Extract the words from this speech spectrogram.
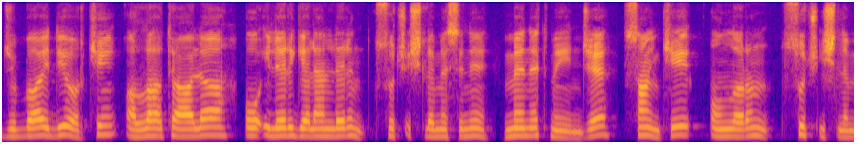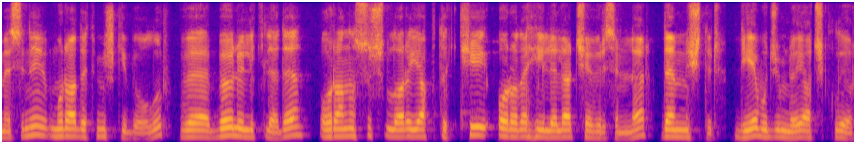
Cübbai diyor ki allah Teala o ileri gelenlerin suç işlemesini men etmeyince sanki onların suç işlemesini murad etmiş gibi olur ve böylelikle de oranın suçluları yaptık ki orada hileler çevirsinler denmiştir diye bu cümleyi açıklıyor.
